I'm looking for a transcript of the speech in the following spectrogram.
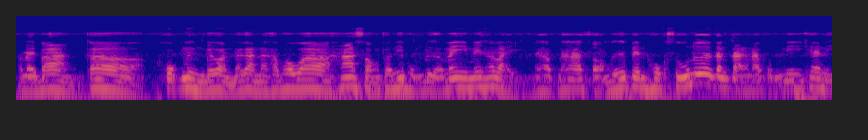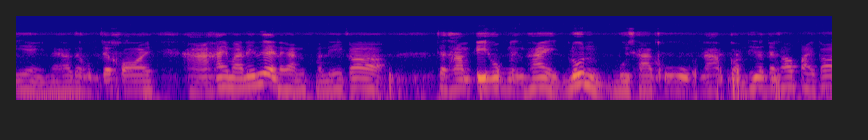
อะไรบ้างก็ หกหนึ่งไปก่อนแล้วกันนะครับ เพราะว่าห้าสองตอนนี้ผมเหลือไม่ไม่เท่าไหร่นะครับห้าสองหรือจะเป็นหกศูนย์หรือต่างๆนะผมมีแค่นี้เองนะครับแต่ผมจะคอยหาให้มาเรื่อยๆนะครับวันนี้ก็จะทำปีหกหนึ่งให้รุ่นบูชาครูนะครับ ก่อนที่เราจะเข้าไปก็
